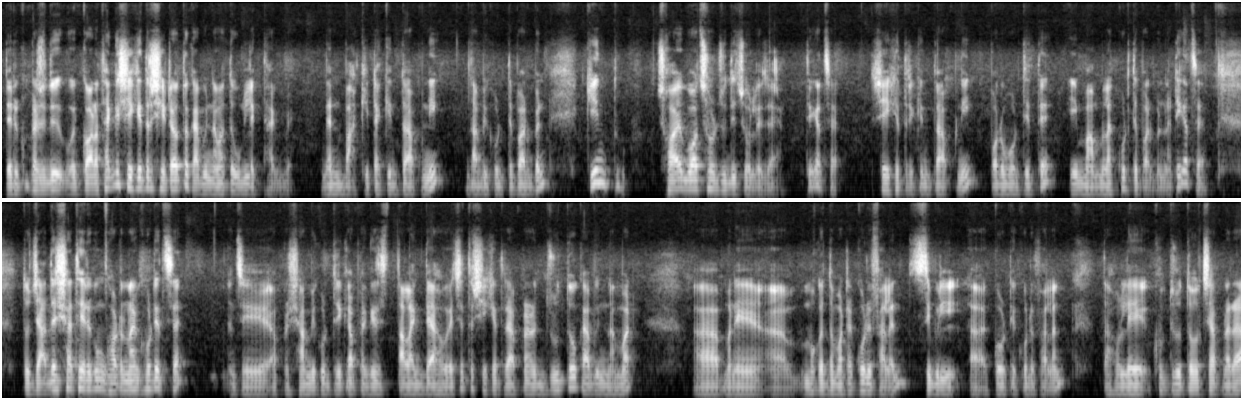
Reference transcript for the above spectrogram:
তো এরকমটা যদি করা থাকে, সেক্ষেত্রে সেটাও তো কাবিন নামাতে উল্লেখ থাকবে। দেন বাকিটা কিন্তু আপনি দাবি করতে পারবেন। কিন্তু ছয় বছর যদি চলে যায়, ঠিক আছে? সেই ক্ষেত্রে কিন্তু আপনি পরবর্তীতে এই মামলা করতে পারবেন না, ঠিক আছে? তো যাদের সাথে এরকম ঘটনা ঘটেছে, যে আপনার স্বামী কর্তৃক আপনাকে তালাক দেওয়া হয়েছে, তো সেক্ষেত্রে আপনার দ্রুত কাবিন নামার মানে মোকদ্দমাটা করে ফেলেন, সিভিল কোর্টে করে ফেলেন। তাহলে খুব দ্রুত হচ্ছে আপনারা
